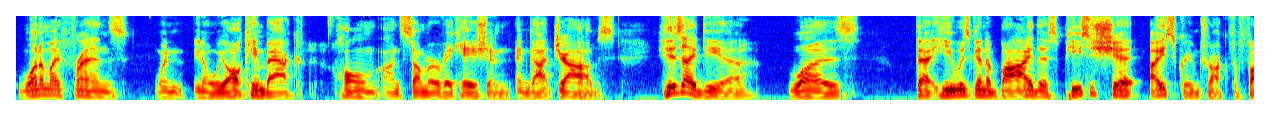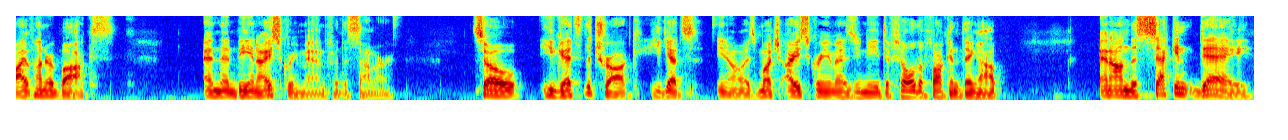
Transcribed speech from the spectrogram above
one of my friends, when you know we all came back home on summer vacation and got jobs, his idea was that he was going to buy this piece of shit ice cream truck for 500 bucks and then be an ice cream man for the summer. So he gets the truck, he gets, you know, as much ice cream as you need to fill the fucking thing up. And on the second day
